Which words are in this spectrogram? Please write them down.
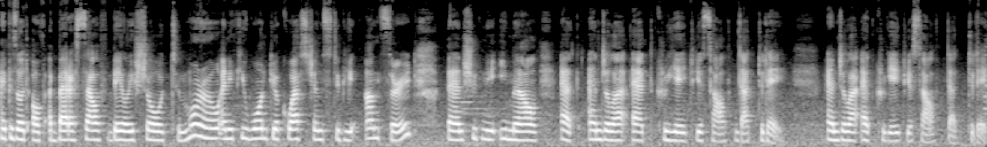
episode of a better self daily show tomorrow. And if you want your questions to be answered then shoot me email at angela at createyourself.today angela at createyourself.today.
